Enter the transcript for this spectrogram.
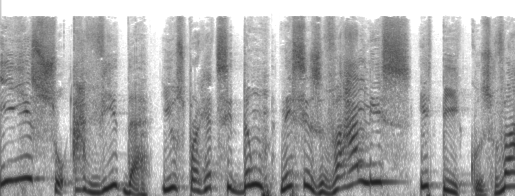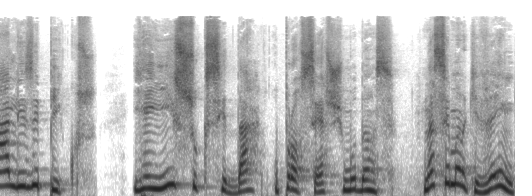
E isso, a vida e os projetos se dão nesses vales e picos, vales e picos. E é isso que se dá o processo de mudança. Na semana que vem,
